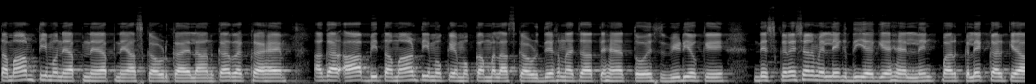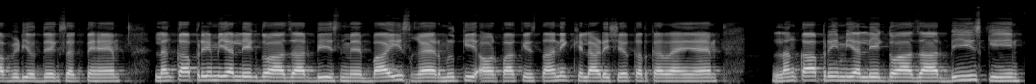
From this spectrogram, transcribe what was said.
तमाम टीमों ने अपने अपने स्काउट का ऐलान कर रखा है। अगर आप भी तमाम टीमों के मुकम्मल स्काउट देखना चाहते हैं तो इस वीडियो के डिस्क्रिप्शन में लिंक दिया गया है। लिंक पर क्लिक करके आप वीडियो देख सकते हैं। लंका प्रीमियर लीग 2020 में 22 गैर मुल्की और पाकिस्तानी खिलाड़ी शिरकत कर रहे हैं। लंका प्रीमियर लीग 2020 की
